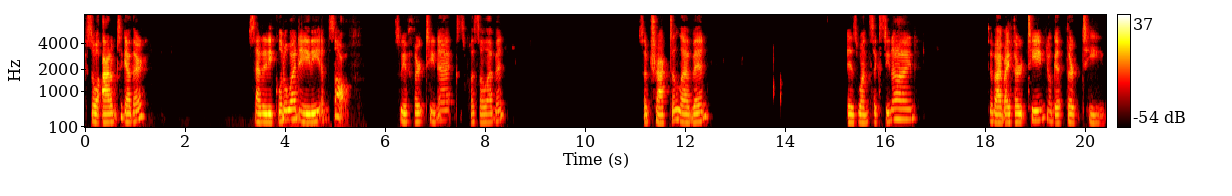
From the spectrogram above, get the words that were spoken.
So we'll add them together, set it equal to 180, and solve. So we have 13x plus 11 subtract 11 is 169. Divide by 13, you'll get 13.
